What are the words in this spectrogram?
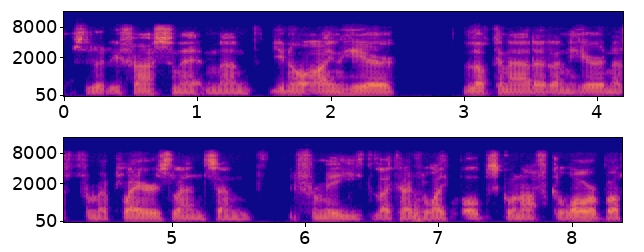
Absolutely fascinating, and you know, I'm here looking at it and hearing it from a player's lens, and for me, like I've light bulbs going off galore. But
